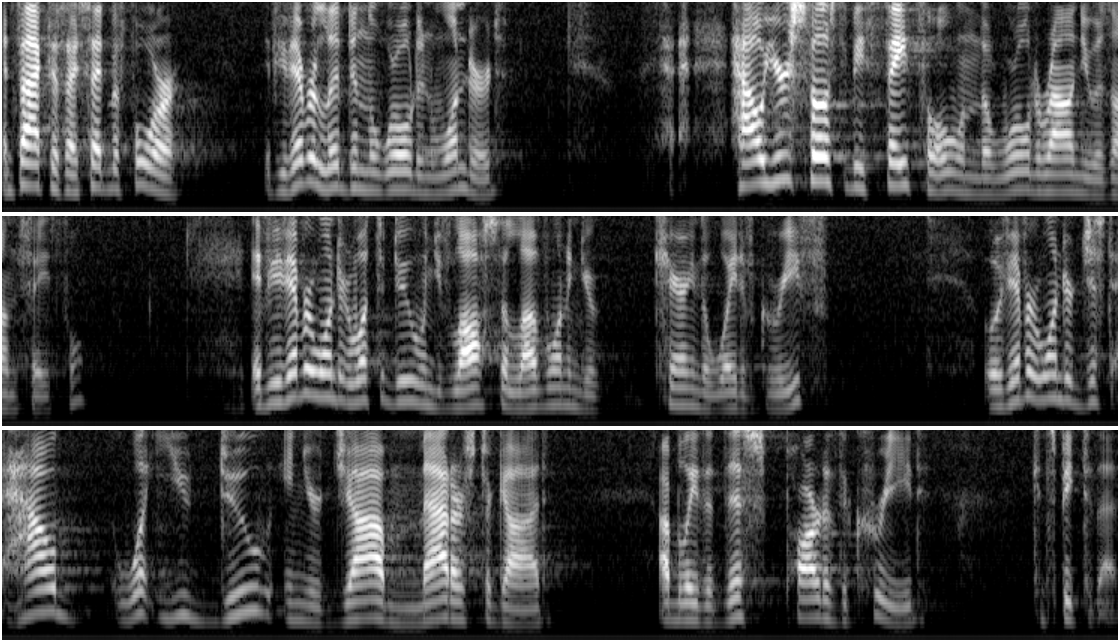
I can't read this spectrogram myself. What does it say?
In fact, as I said before, if you've ever lived in the world and wondered how you're supposed to be faithful when the world around you is unfaithful, if you've ever wondered what to do when you've lost a loved one and you're carrying the weight of grief, or if you ever wondered just how what you do in your job matters to God, I believe that this part of the creed can speak to that.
